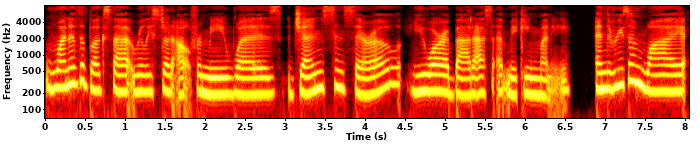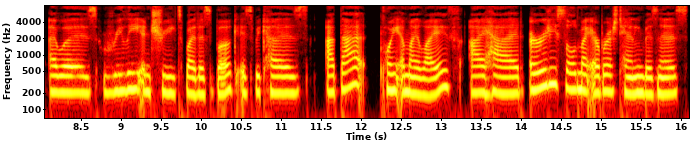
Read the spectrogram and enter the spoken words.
one of the books that really stood out for me was Jen Sincero, You Are a Badass at Making Money. And the reason why I was really intrigued by this book is because at that point in my life, I had already sold my airbrush tanning business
